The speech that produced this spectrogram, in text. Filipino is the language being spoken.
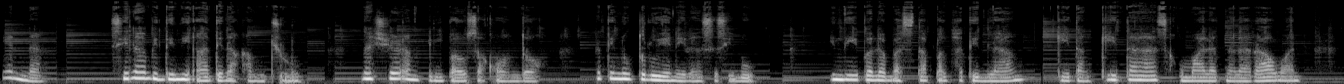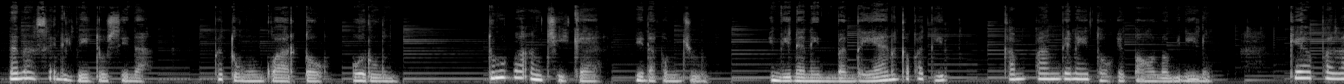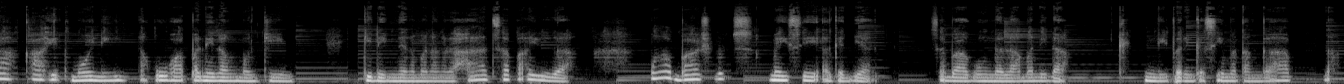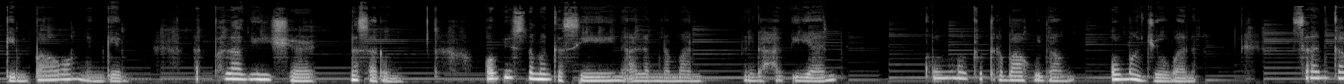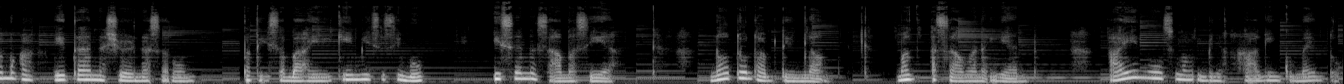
Yan na. Sinabi din ni ate na Kamchu na share ang kimpaw sa kondo na tinutuluyan nila sa Cebu. Hindi pala basta paghatid lang, kitang-kita sa kumalat na larawan na nasa elevator sila patungong kwarto o room. Truma ang chika ni Kamju. Hindi na ninbandayan ng kapatid, kampante na ito kay Paolo Benino. Kaya pala kahit morning, nakuha pa nilang mag-gym. Kilig na naman ang lahat sa paayuda. Mga bashers may say agad yan sa bagong nalaman nila. Hindi pa rin kasi matanggap na kimpaw ang game at palaging share na sa room. Obvious naman kasi na alam naman ng lahat iyan kung magkatrabaho lang o magjowa na. Saan ka makakita na share na sa room? Pati sa bahay ni Kimi sa Cebu, isa na sama siya. No to love team lang. Mag-asawa na iyan. Ayon mo sa mga ibinahaging komento,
